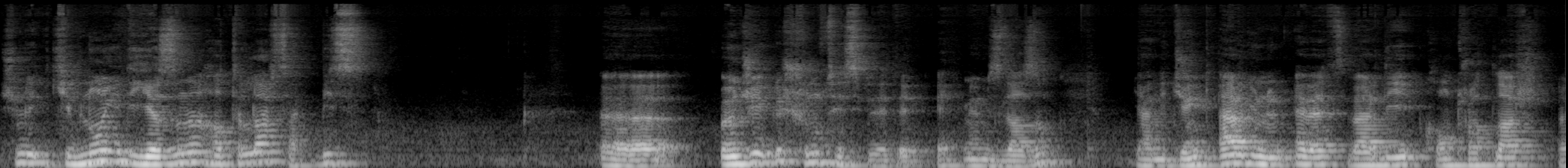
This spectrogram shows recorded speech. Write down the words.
şimdi 2017 yazını hatırlarsak biz e, öncelikle şunu tespit et, etmemiz lazım. Yani Cenk Ergün'ün evet verdiği kontratlar e,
